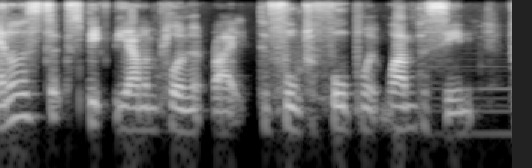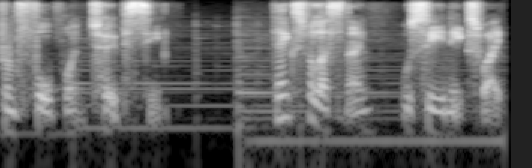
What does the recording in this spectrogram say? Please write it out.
Analysts expect the unemployment rate to fall to 4.1% from 4.2%. Thanks for listening. We'll see you next week.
